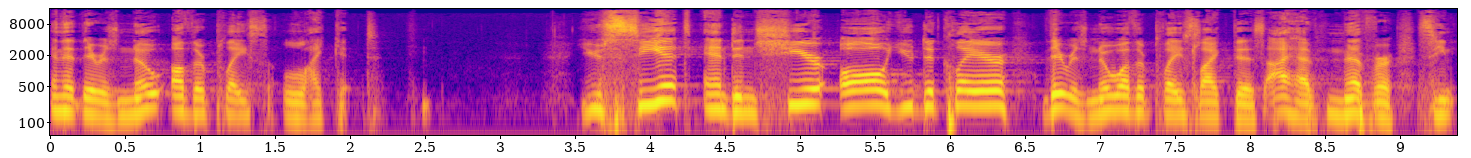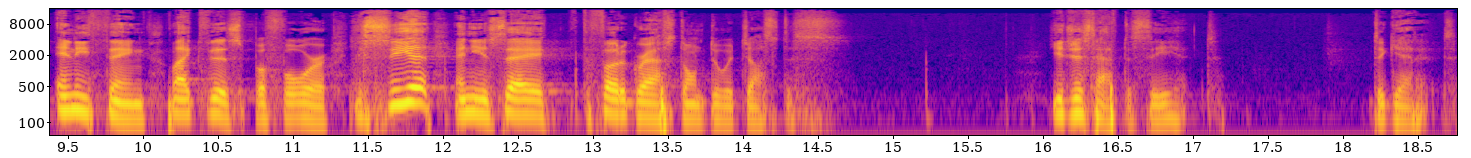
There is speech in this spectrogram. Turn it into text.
and that there is no other place like it. You see it, and in sheer awe, you declare, There is no other place like this. I have never seen anything like this before. You see it, and you say, The photographs don't do it justice. You just have to see it to get it.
